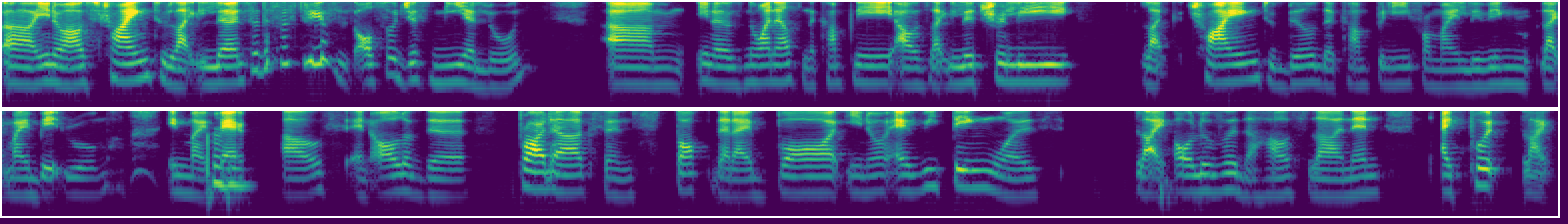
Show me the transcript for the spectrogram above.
uh, you know, I was trying to like learn. So the first three years is also just me alone. Um, you know, there's no one else in the company. I was like literally like trying to build the company from my living, like my bedroom in my parents' Mhm. house and all of the products and stock that I bought, you know, everything was like all over the house lah. And then I put like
